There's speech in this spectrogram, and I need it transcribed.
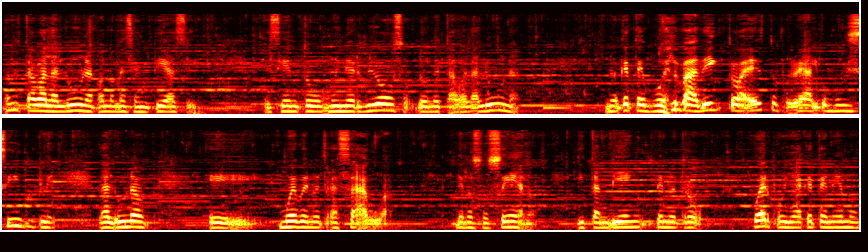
¿Dónde estaba la luna cuando me sentía así? me siento muy nervioso, ¿dónde estaba la luna? No es que te vuelva adicto a esto, pero es algo muy simple. La luna eh, mueve nuestras aguas de los océanos y también de nuestro cuerpo, ya que tenemos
